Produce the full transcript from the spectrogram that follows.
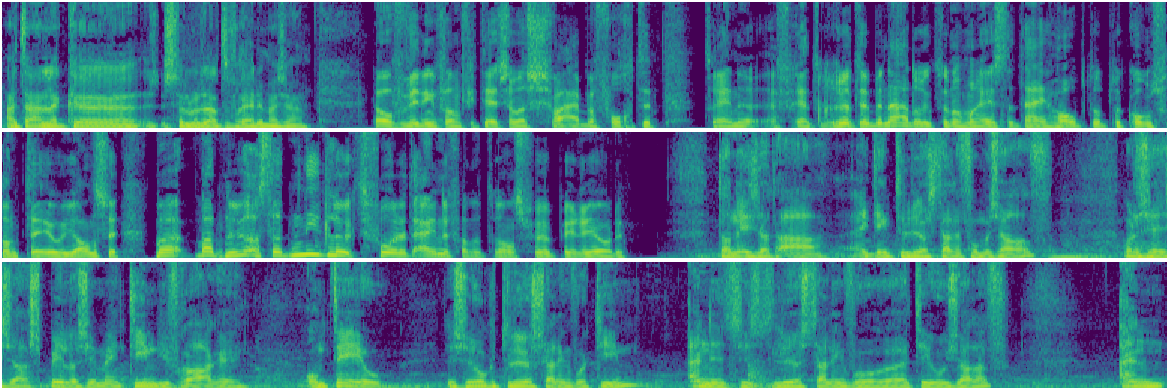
uiteindelijk uh, zullen we daar tevreden mee zijn. De overwinning van Vitesse was zwaar bevochten. Trainer Fred Rutte benadrukte nog maar eens dat hij hoopt op de komst van Theo Jansen. Maar wat nu als dat niet lukt voor het einde van de transferperiode? Dan is dat A, ik denk teleurstelling voor mezelf. Maar er zijn spelers in mijn team die vragen om Theo. Dus het is ook een teleurstelling voor het team. En het is een teleurstelling voor uh, Theo zelf. En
